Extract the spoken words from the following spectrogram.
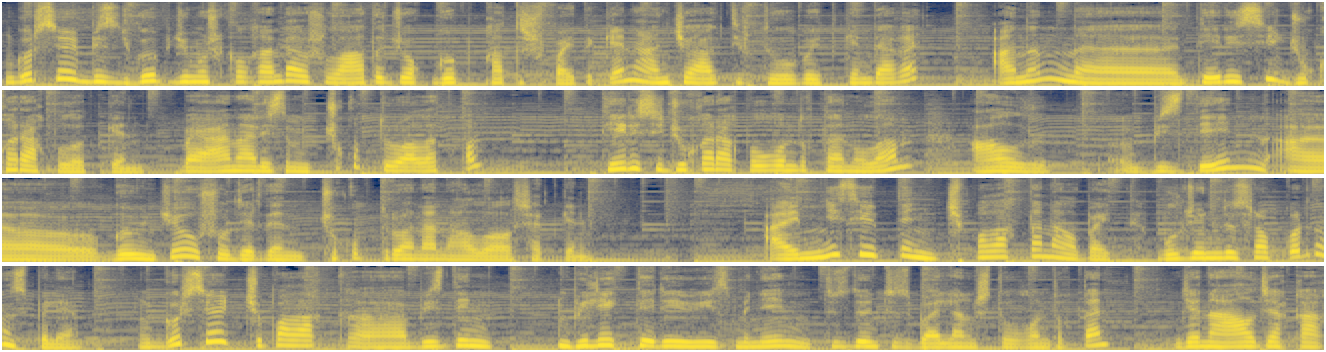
Көрсө биз көп жумуш кылганда ушул аты жок көп катышпайт экен анча активдүү болбойт экен дагы анын э, териси жукараак болот экен. Баягы анализим чукуп туруп алат го. Териси жукараак болгондуктан улам ал бизден көбүнчө ушул жерден чукуп туруп анан алып алышат экен. А эмне себептен чыпалактан албайт? Бул жөнүндө сурап көрдүңүз беле. Көрсө чыпалак биздин билектерибиз менен түздөн түз байланыштуу болгондуктан жана ал жака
